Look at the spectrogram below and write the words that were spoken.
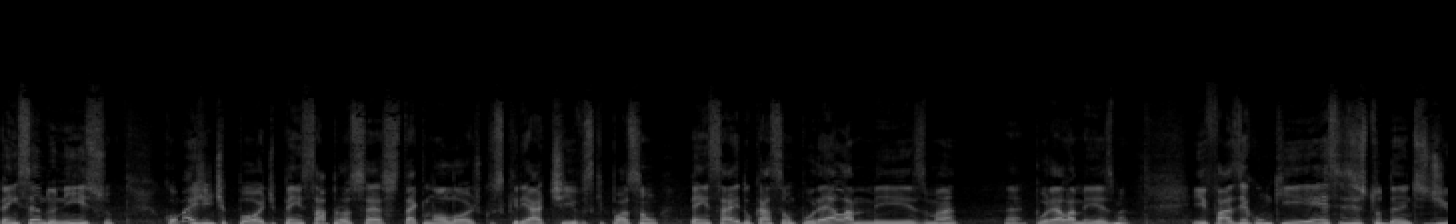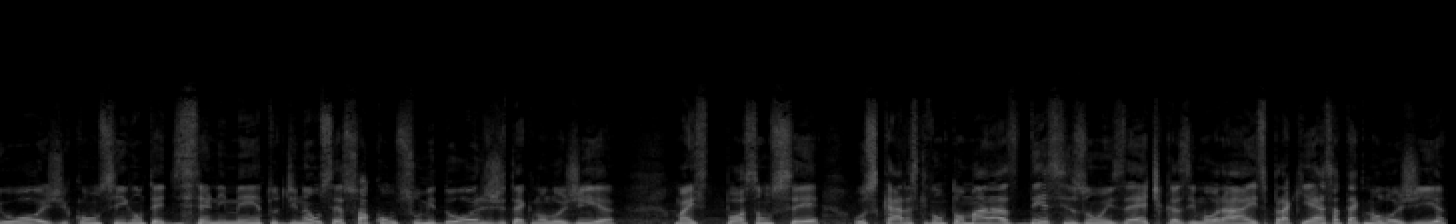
Pensando nisso, como a gente pode pensar processos tecnológicos criativos que possam pensar a educação por ela mesma, né, por ela mesma, e fazer com que esses estudantes de hoje consigam ter discernimento de não ser só consumidores de tecnologia, mas possam ser os caras que vão tomar as decisões éticas e morais para que essa tecnologia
